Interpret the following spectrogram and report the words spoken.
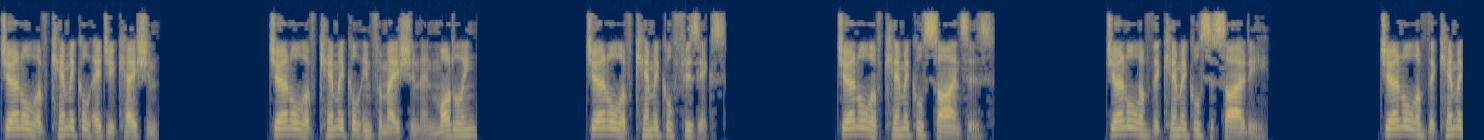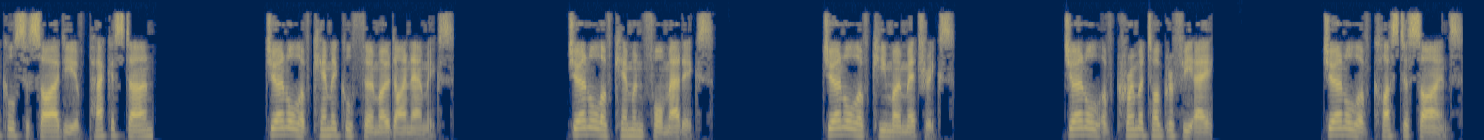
Journal of Chemical Education Journal of Chemical Information and Modeling Journal of Chemical Physics Journal of Chemical Sciences Journal of the Chemical Society Journal of the Chemical Society of Pakistan Journal of Chemical Thermodynamics Journal of Cheminformatics Journal of Chemometrics Journal of Chromatography A Journal of Cluster Science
